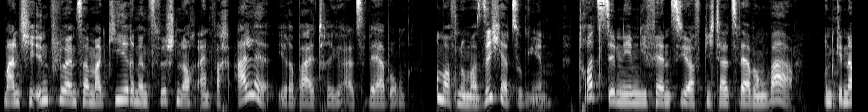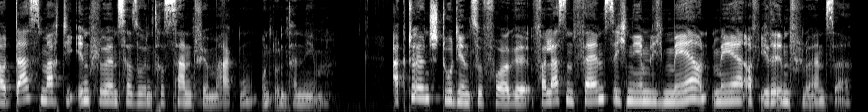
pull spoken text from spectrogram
Manche Influencer markieren inzwischen auch einfach alle ihre Beiträge als Werbung, um auf Nummer sicher zu gehen. Trotzdem nehmen die Fans sie oft nicht als Werbung wahr. Und genau das macht die Influencer so interessant für Marken und Unternehmen. Aktuellen Studien zufolge verlassen Fans sich nämlich mehr und mehr auf ihre Influencer.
